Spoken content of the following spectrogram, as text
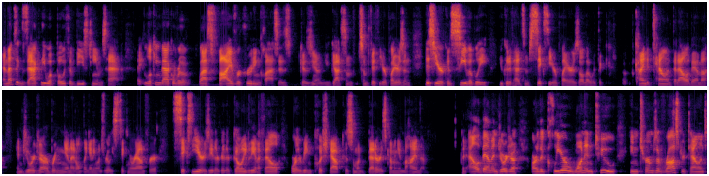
And that's exactly what both of these teams had looking back over the last five recruiting classes, because you know you got some some fifth year players, and this year conceivably you could have had some sixth year players. Although with the kind of talent that Alabama and Georgia are bringing in, I don't think anyone's really sticking around for six years. Either they're going to the NFL or they're being pushed out because someone better is coming in behind them. But Alabama and Georgia are the clear one and two in terms of roster talent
